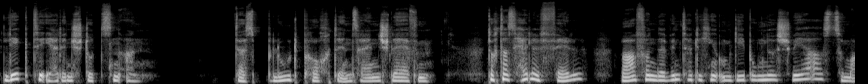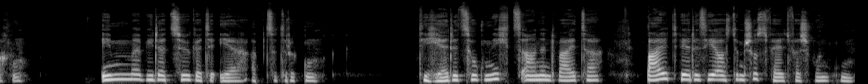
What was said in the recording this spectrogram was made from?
legte er den Stutzen an. Das Blut pochte in seinen Schläfen, doch das helle Fell war von der winterlichen Umgebung nur schwer auszumachen. Immer wieder zögerte er, abzudrücken. Die Herde zog nichtsahnend weiter, bald wäre sie aus dem Schussfeld verschwunden.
